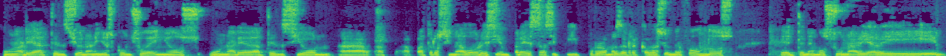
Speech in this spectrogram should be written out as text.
un área de atención a niños con sueños, un área de atención a, patrocinadores y empresas y, programas de recaudación de fondos. tenemos un área de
